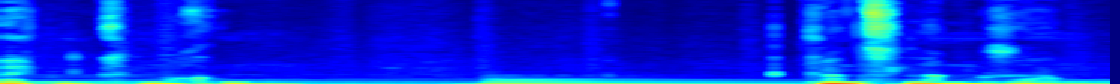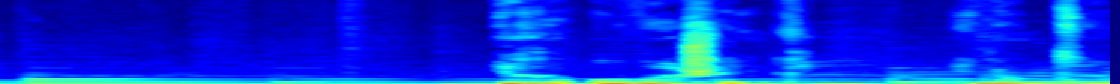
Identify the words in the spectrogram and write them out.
Beckenknochen ganz langsam ihre Oberschenkel hinunter,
